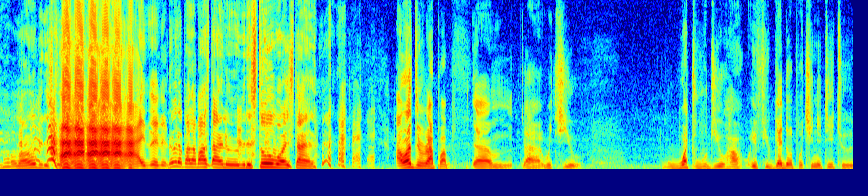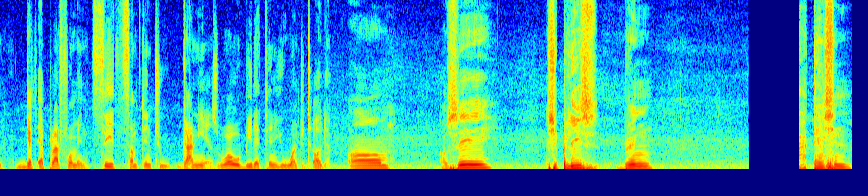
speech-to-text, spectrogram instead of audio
My, my own be the stone. I No be the Palaba style, be the Stonebwoy style. I want to wrap up um, uh, with you. What would you have if you get the opportunity to get a platform and say something to Ghanaians? What would be the thing you want to tell them? Um, I'll say they should please bring attention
